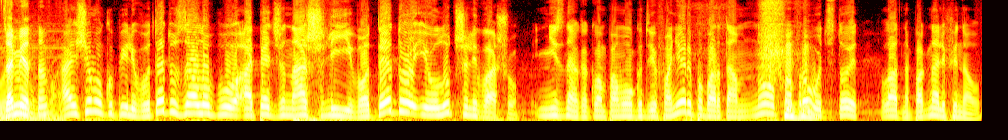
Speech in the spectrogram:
Заметно. А еще мы купили вот эту залупу, опять же нашли вот эту и улучшили вашу. Не знаю, как вам помогут две фанеры по бортам, но попробовать стоит. Ладно, погнали финал.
